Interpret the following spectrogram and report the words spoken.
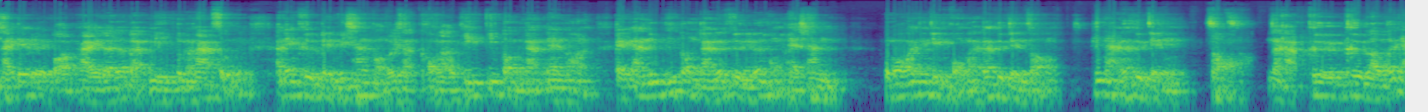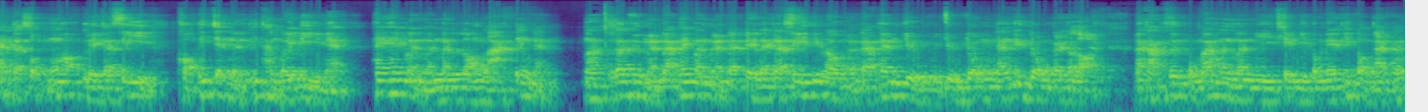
ใช้ได้เลยปลอดภัยแล้วก็แบบมีคุณภาพสูง อันนี้คือเป็นวิชั่นของบริษัทของเราที่ที่ตรงกันแน่นอนแต่อันนึงที่ตรงกันก็คือในเรื่องของแพชชั่นผมบอกว่าจริงๆผมก็คือเจนสองพี่นาก็คือเจน สองนะครับคือคือเราก็อยากจะส่งมอบเลกาซีของที่เจนหนึ่งที่ทำไว้ดีเนี่ยให้ให้เหมือนมันมันลองลาสติ้งกันนะก็คือเหมือนแบบให้มันเหมือนแบบเป็นเลกาซีที่เราเหมือนแบบให้มันอยู่อยู่ยงกันยืนยงไปตลอดนะครับคือผมว่ามันมันมีเคมีตรงนี้ที่ตรงกันทั้ง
